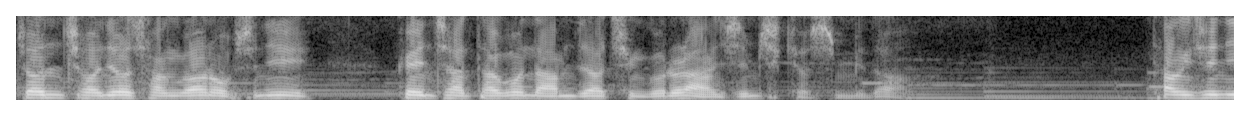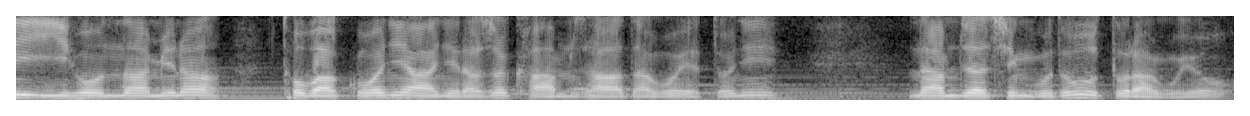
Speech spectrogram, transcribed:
전 전혀 상관없으니 괜찮다고 남자친구를 안심시켰습니다. 당신이 이혼남이나 도박권이 아니라서 감사하다고 했더니 남자친구도 웃더라고요.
